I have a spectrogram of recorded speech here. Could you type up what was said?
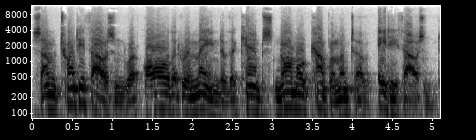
some 20,000 were all that remained of the camp's normal complement of 80,000.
